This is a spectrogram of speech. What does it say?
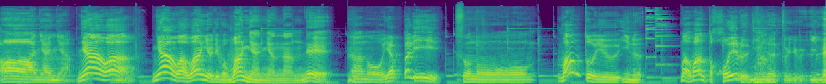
ああにゃんにゃんにゃんは、にゃんはワンよりもワンにゃんにゃんなんで、うんあの、やっぱり、その、ワンという犬、まあ、ワンと吠える犬、という犬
